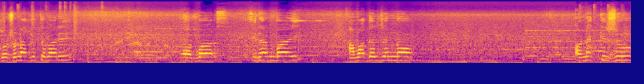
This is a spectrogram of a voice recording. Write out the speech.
ঘোষণা দিতে পারি। এরপর ইরান ভাই আমাদের জন্য অনেক কিছু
